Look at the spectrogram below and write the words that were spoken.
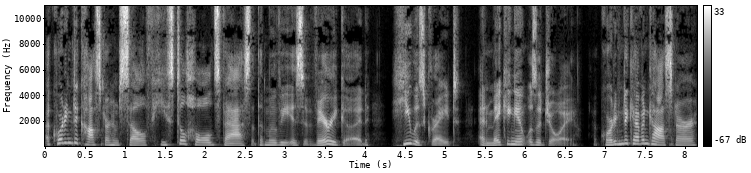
According to Costner himself, he still holds fast that the movie is very good, he was great, and making it was a joy. According to Kevin Costner,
